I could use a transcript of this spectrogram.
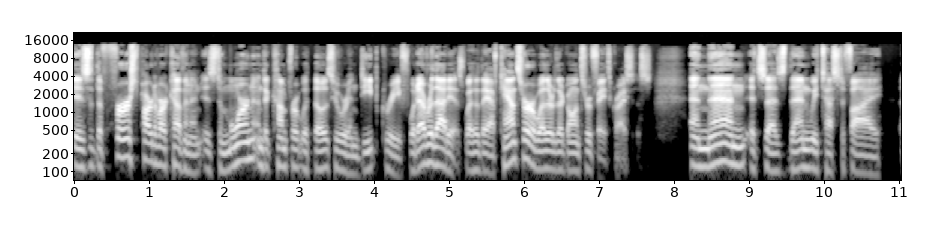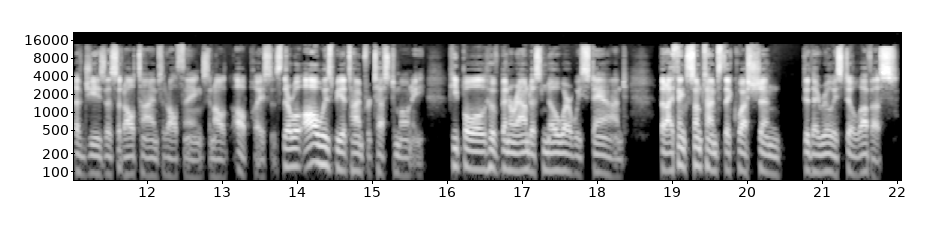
is the first part of our covenant is to mourn and to comfort with those who are in deep grief, whatever that is, whether they have cancer or whether they're going through faith crisis. And then it says, then we testify of Jesus at all times, at all things, in all, all places. There will always be a time for testimony. People who have been around us know where we stand. But I think sometimes they question do they really still love us?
